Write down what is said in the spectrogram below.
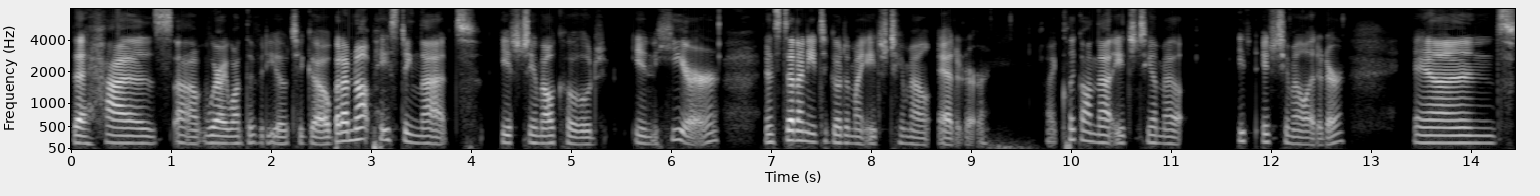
that has uh, where I want the video to go. But I'm not pasting that HTML code in here. Instead, I need to go to my HTML editor. I click on that HTML, HTML editor and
